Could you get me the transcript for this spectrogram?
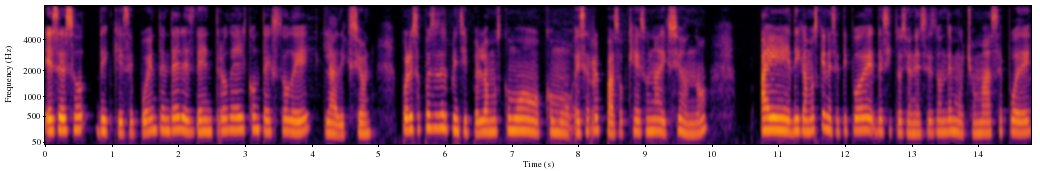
es eso de que se puede entender es dentro del contexto de la adicción. Por eso pues desde el principio hablamos como, como ese repaso que es una adicción, ¿no? digamos que en ese tipo de, de situaciones es donde mucho más se puede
